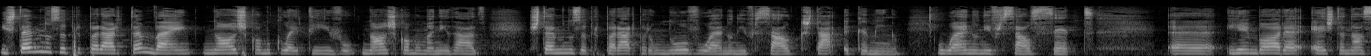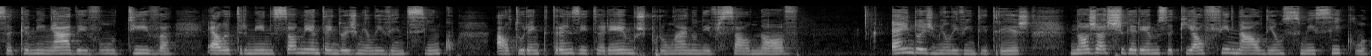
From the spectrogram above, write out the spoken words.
e estamos-nos a preparar também, nós como coletivo, nós como humanidade, estamos-nos a preparar para um novo ano universal que está a caminho, o ano universal 7. Uh, e embora esta nossa caminhada evolutiva ela termine somente em 2025, a altura em que transitaremos por um ano universal 9, em 2023 nós já chegaremos aqui ao final de um semiciclo.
